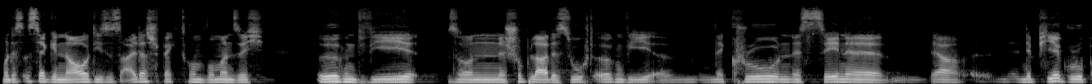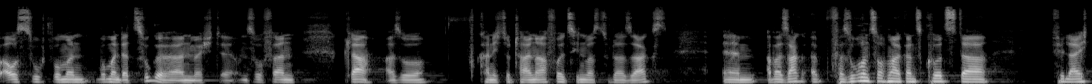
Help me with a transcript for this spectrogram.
Und es ist ja genau dieses Altersspektrum, wo man sich irgendwie so eine Schublade sucht, irgendwie ähm, eine Crew, eine Szene, ja, eine Peer Group aussucht, wo man, wo man dazugehören möchte. Insofern, klar, also kann ich total nachvollziehen, was du da sagst. Ähm, aber sag, äh, versuch uns doch mal ganz kurz da vielleicht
